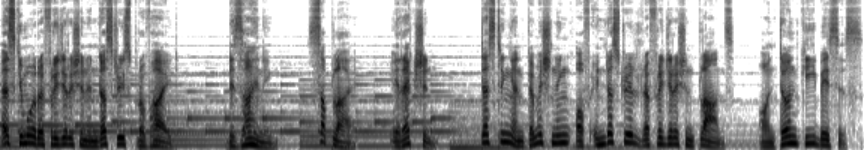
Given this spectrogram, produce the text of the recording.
Eskimo Refrigeration Industries provide designing, supply, erection, testing and commissioning of industrial refrigeration plants on turnkey basis.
